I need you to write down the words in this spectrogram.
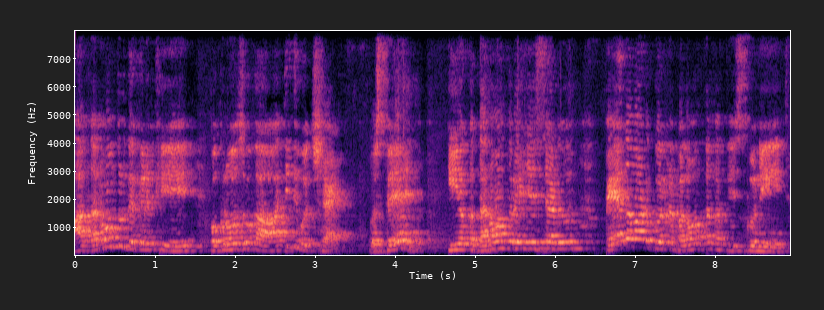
ఆ ధనవంతుడి దగ్గరికి ఒకరోజు ఒక అతిథి వచ్చాడు. వస్తే ఈ యొక్క ధనవంతుడు ఏం చేశాడు? పేదవాడు గొర్రెను బలవంతంగా తీసుకొని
